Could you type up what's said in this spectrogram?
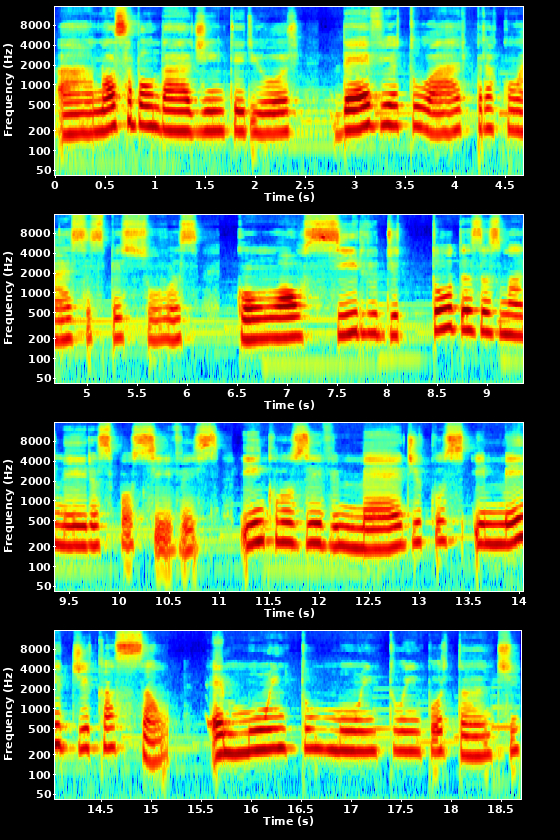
a nossa bondade interior deve atuar para com essas pessoas com o auxílio de todas as maneiras possíveis, inclusive médicos e medicação é muito, muito importante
